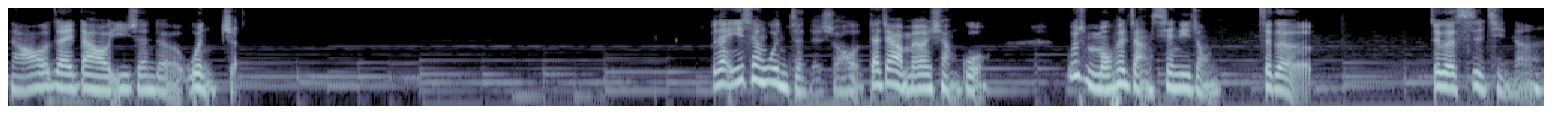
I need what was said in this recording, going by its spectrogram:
然后再到医生的问诊。我在医生问诊的时候，大家有没有想过，为什么会长线粒肿这个这个事情呢？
